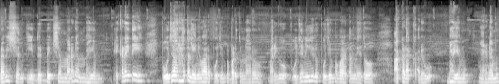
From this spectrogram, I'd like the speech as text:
ప్రవిశ్యంతి దుర్భిక్షం మరణం భయం. ఎక్కడైతే పూజార్హత లేనివారు పూజింపబడుతున్నారో మరియు పూజనీయులు పూజింపబడటం లేదో అక్కడ కరువు భయము మరణము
